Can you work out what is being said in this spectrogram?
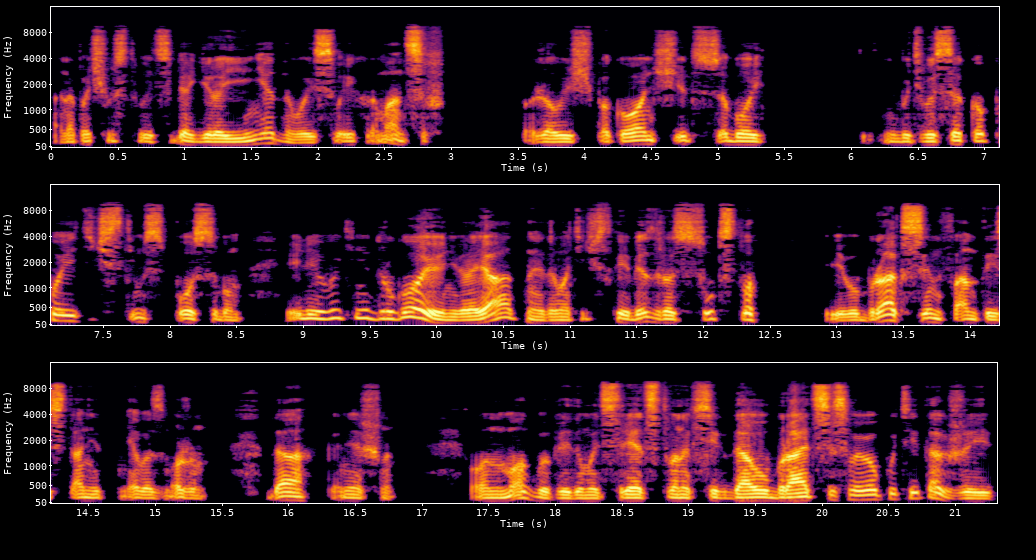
она почувствует себя героиней одного из своих романсов. Пожалуй, еще покончит с собой каким-нибудь высокопоэтическим способом или выкинет другое невероятное драматическое безрассудство, и его брак с инфантой станет невозможен. Да, конечно, он мог бы придумать средства навсегда убрать со своего пути также и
